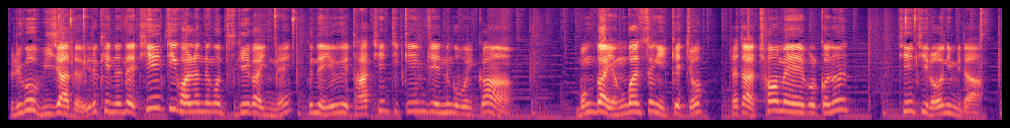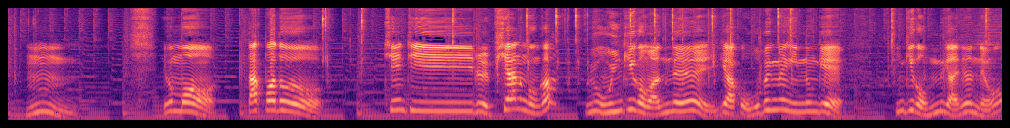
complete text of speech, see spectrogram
그리고 위자드. 이렇게 있는데 TNT 관련된 건 두 개가 있네. 근데 여기 다 TNT 게임즈에 있는 거 보니까 뭔가 연관성이 있겠죠? 자 일단 처음에 해볼 거는 TNT 런입니다. 음 이건 뭐 딱 봐도 TNT를 피하는 건가? 이거 인기가 많네. 이게 아까 500명 있는 게 인기가 없는 게 아니었네요.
